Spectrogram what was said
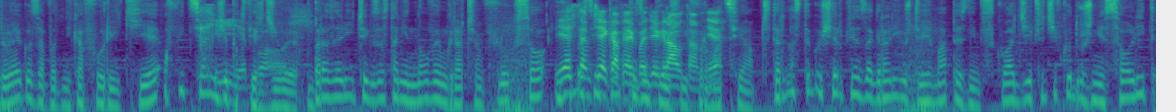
byłego zawodnika Furii Kie oficjalnie się Kie, potwierdziły. Boże. Brazylijczyk zostanie nowym graczem Fluxo i Jestem ciekaw, jak będzie grał się tam, nie? informacja. 14 sierpnia zagrali już dwie mapy z nim w składzie przeciwko drużynie Solid,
